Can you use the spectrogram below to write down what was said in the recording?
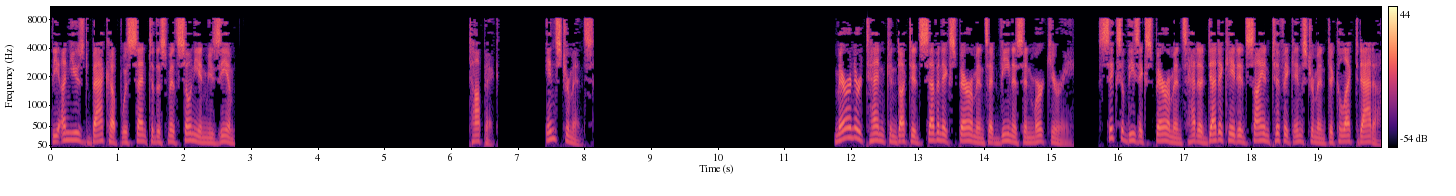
The unused backup was sent to the Smithsonian Museum. Topic: Instruments Mariner 10 conducted seven experiments at Venus and Mercury. Six of these experiments had a dedicated scientific instrument to collect data.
